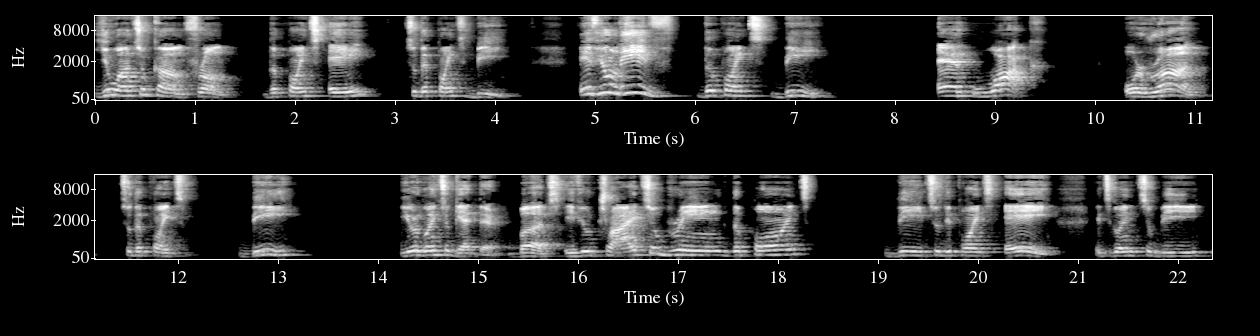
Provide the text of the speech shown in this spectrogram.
You want to come from the point A to the point B. If you leave the point B and walk or run to the point B, you're going to get there. But if you try to bring the point B to the point A, it's going to be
